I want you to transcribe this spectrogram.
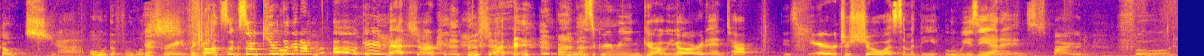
goats Yeah. oh the food looks Yes. great. The goats look so cute. Look at them. Okay, Matt Sharp, the chef from the Screaming Goat Yard, and Tap is here to show us some of the Louisiana-inspired food.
